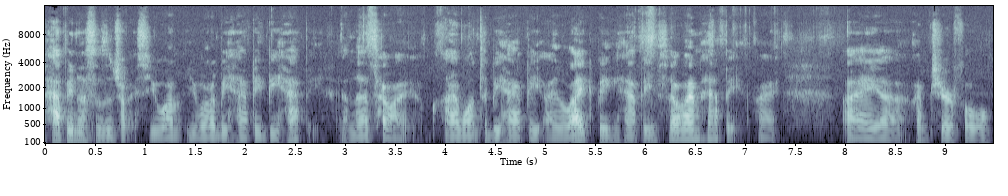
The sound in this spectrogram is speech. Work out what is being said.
happiness is a choice. You want you want to be happy, be happy, and that's how I am. I want to be happy. I like being happy, so I'm happy. I, I, uh, I'm cheerful.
